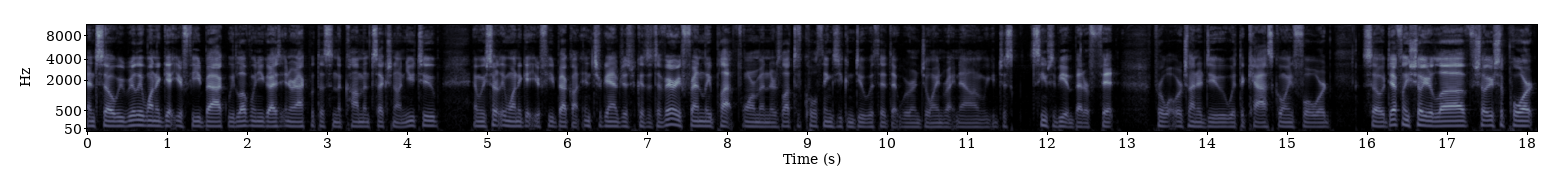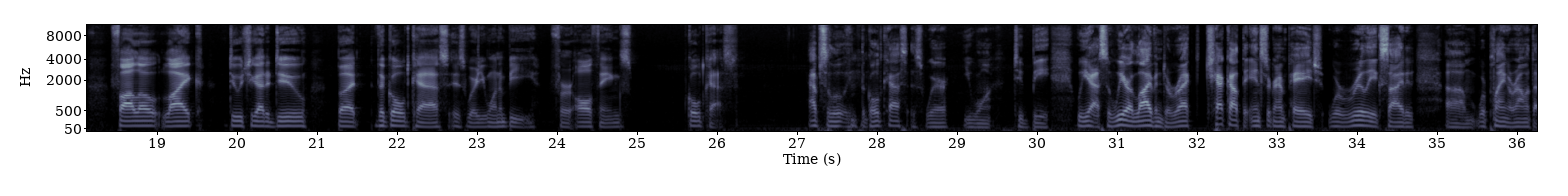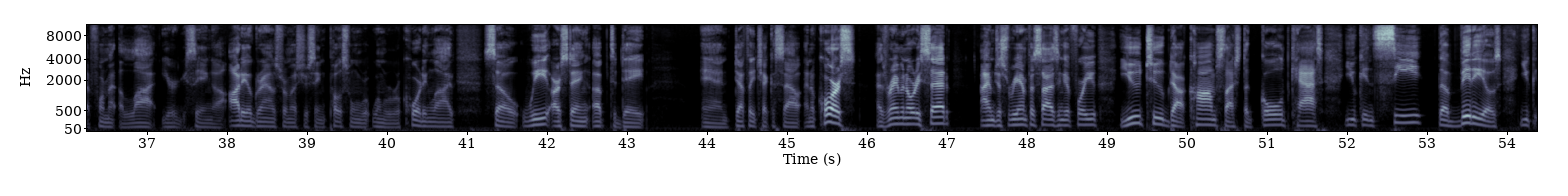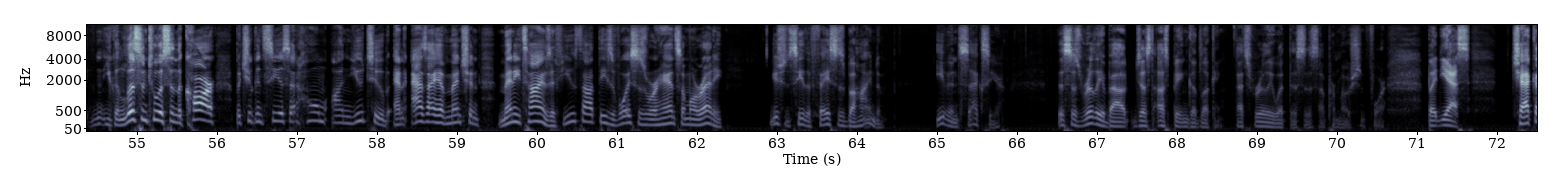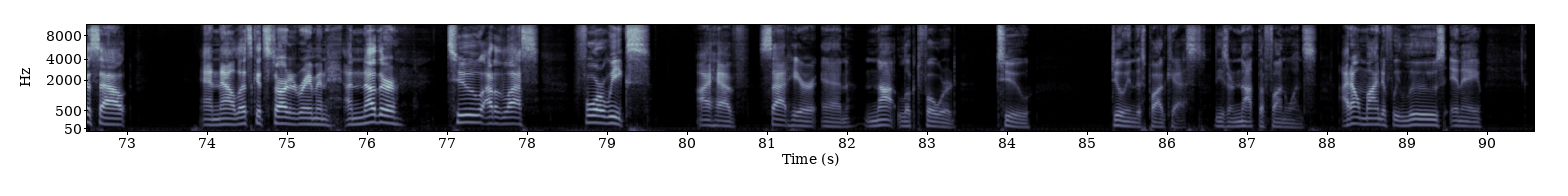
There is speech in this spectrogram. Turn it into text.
And so we really want to get your feedback. We love when you guys interact with us in the comments section on YouTube. And we certainly want to get your feedback on Instagram just because it's a very friendly platform and there's lots of cool things you can do with it that we're enjoying right now. And we just seems to be a better fit for what we're trying to do with the cast going forward. So definitely show your love, show your support follow, like, do what you got to do. But the Goldcast hmm. is where you want to be for all things Goldcast. Absolutely. The Goldcast is where you want to be. We yeah, so we are live and direct. Check out the Instagram page. We're really excited. Um, we're playing around with that format a lot. You're seeing uh, audiograms from us. You're seeing posts when we're, when we're recording live. So we are staying up to date, and definitely check us out. And of course, as Raymond already said, I'm just reemphasizing it for you. YouTube.com slash the Goldcast. You can see the videos. You can, you can listen to us in the car, but you can see us at home on YouTube. And as I have mentioned many times, if you thought these voices were handsome already, you should see the faces behind them, even sexier. This is really about just us being good looking. That's really what this is a promotion for. But yes, check us out. And now let's get started, Raymond. Another two out of the last four weeks, I have sat here and not looked forward to doing this podcast. These are not the fun ones. I don't mind if we lose in a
